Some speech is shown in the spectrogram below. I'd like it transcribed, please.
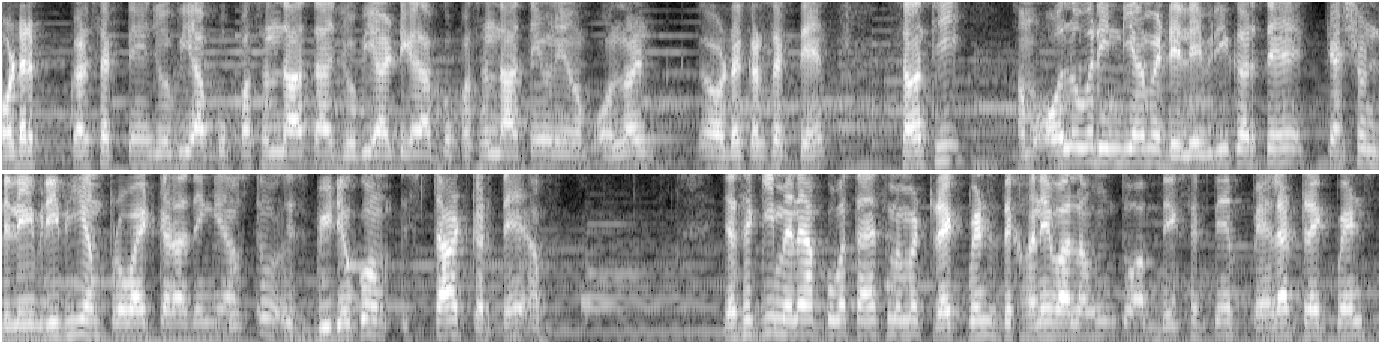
ऑर्डर कर सकते हैं, जो भी आपको पसंद आता है, जो भी आर्टिकल आपको पसंद आते हैं, उन्हें आप ऑनलाइन ऑर्डर कर सकते हैं। साथ ही, हम ऑल ओवर इंडिया में डिलीवरी करते हैं कैश ऑन डिलीवरी भी हम प्रोवाइड करा देंगे। दोस्तों, इस वीडियो को हम स्टार्ट करते हैं अब। जैसे कि मैंने आपको बताया, इसमें मैं ट्रैक पैंट्स दिखाने वाला हूँ तो आप देख सकते हैं, पहला ट्रैक पैंट्स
